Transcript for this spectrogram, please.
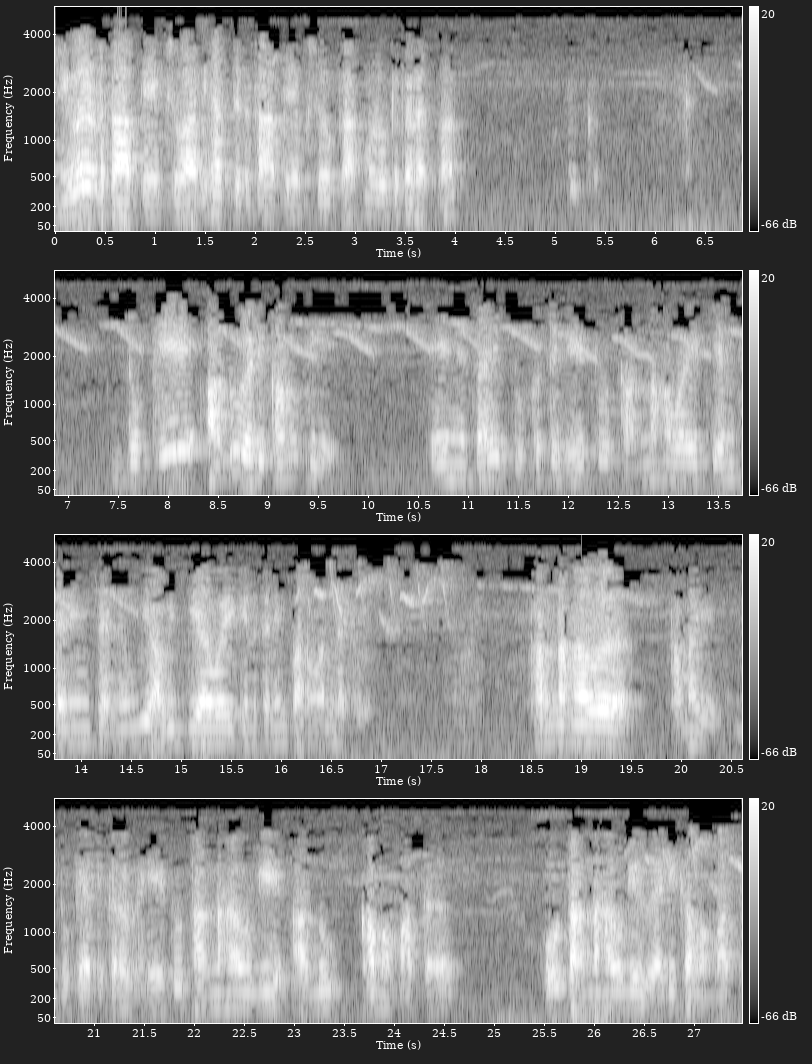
නිවරණ සාපේක්ෂව අරිහත්ත්වයට සාපේක්ෂව බ්‍රහ්ම ලෝකේ පැවැත්ම දුක. දුකේ අඩු වැඩිකම් තියෙන්නේ ඒ නිසායි දුකට හේතුව තණ්හාවයි කියන තැනින් දැනුවේ අවිද්‍යාවයි කියන තැනින් පනවන්න නැතුව. තණ්හාව තමයි දුක ඇති කරන හේතු තණ්හාවගේ අඩුකම මත හෝ තණ්හාවගේ වැඩිකම මත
